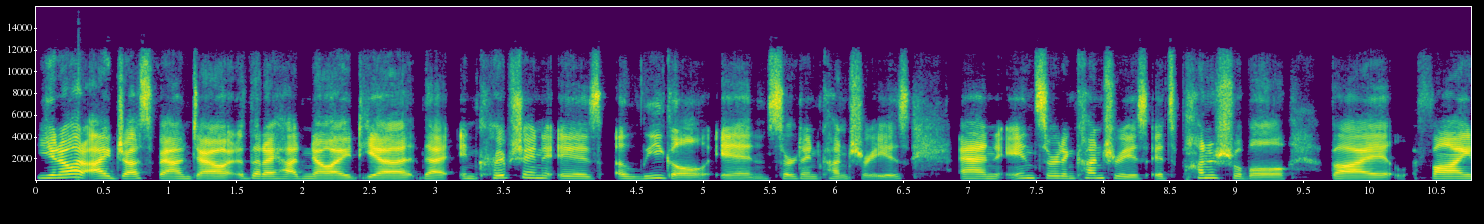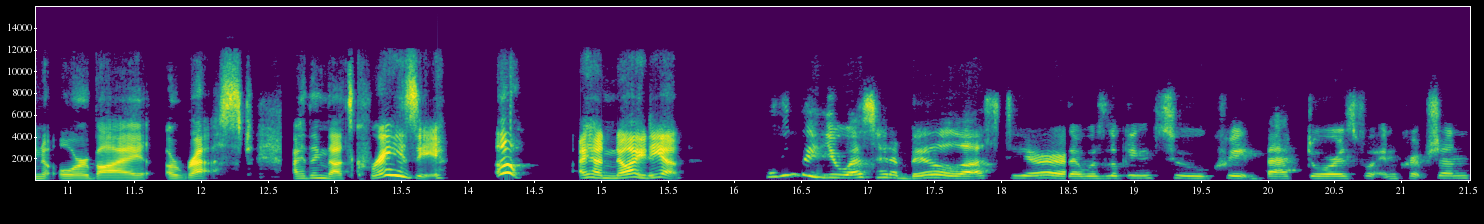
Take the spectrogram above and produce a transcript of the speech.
You know what? I just found out that I had no idea that encryption is illegal in certain countries. And in certain countries, it's punishable by fine or by arrest. I think that's crazy. Oh, I had no idea. I think the US had a bill last year that was looking to create backdoors for encryption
